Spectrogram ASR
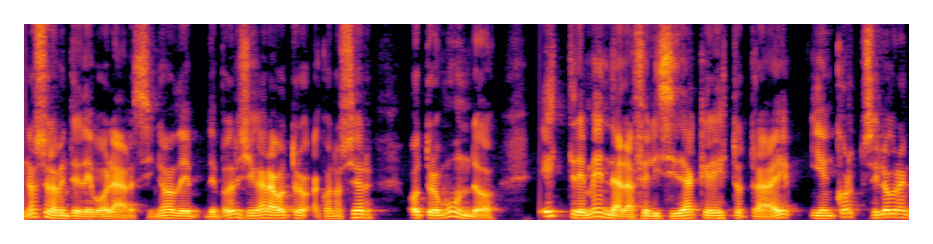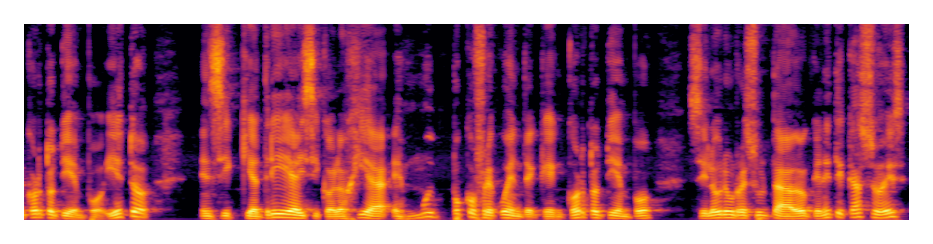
no solamente de volar, sino de, poder llegar a otro, a conocer otro mundo. Es tremenda la felicidad que esto trae y en corto, se logra en corto tiempo. Y esto en psiquiatría y psicología es muy poco frecuente que en corto tiempo se logre un resultado que en este caso es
